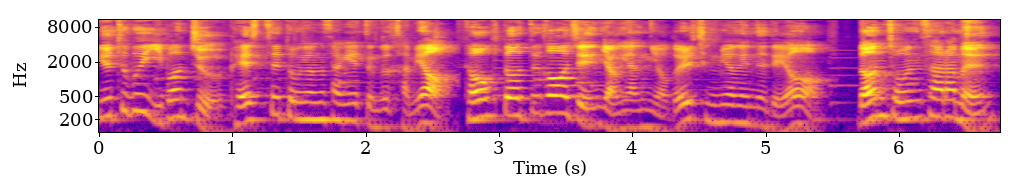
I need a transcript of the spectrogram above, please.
유튜브 이번 주 베스트 동영상에 등극하며 더욱더 뜨거워진 영향력을 증명했는데요. 넌 좋은 사람은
